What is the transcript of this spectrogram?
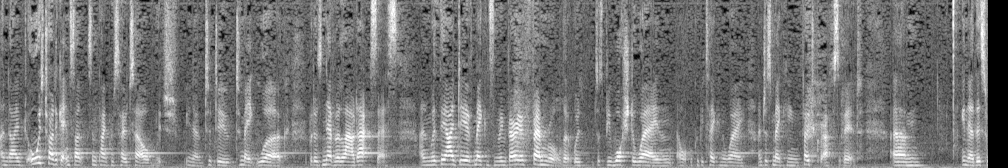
and I'd always tried to get inside St Pancras Hotel, which, you know, to do, to make work, but it was never allowed access. And with the idea of making something very ephemeral that would just be washed away and, or could be taken away, and just making photographs of it, um, you know, this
